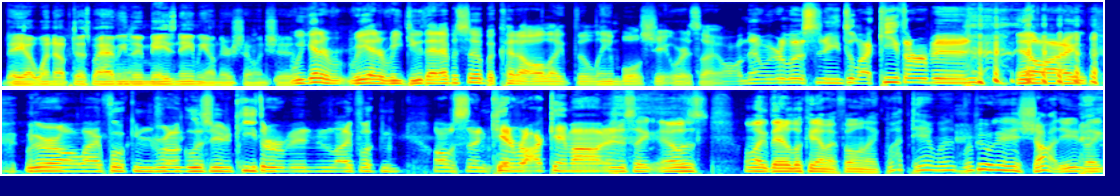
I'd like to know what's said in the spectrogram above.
they uh, one upped us by having the amazing Amy on their show and shit. We gotta we gotta redo that episode, but cut out all like the lame bullshit where it's like, oh, And then we were listening to like Keith Urban, and like we were all like fucking drunk listening to Keith Urban, and like fucking all of a sudden Kid Rock came out, and it's like I was I'm like there looking at my phone like, what damn, when, when people gonna get shot, dude? Like,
